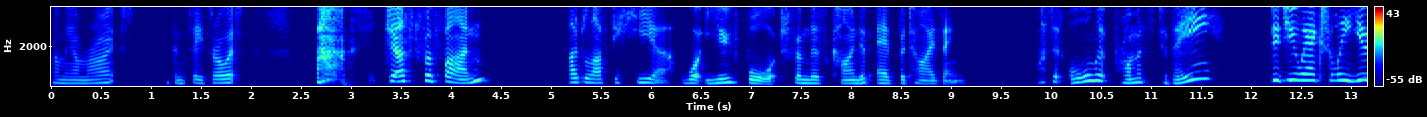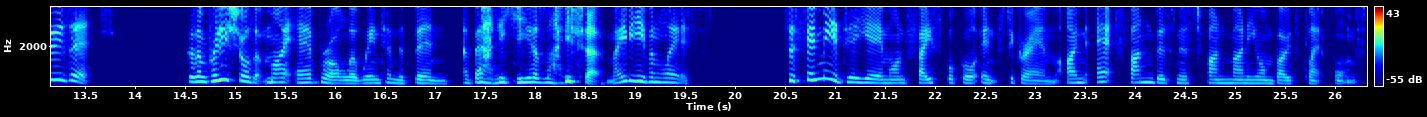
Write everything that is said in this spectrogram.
Tell me I'm right. You can see through it. Just for fun, I'd love to hear what you've bought from this kind of advertising. Was it all it promised to be? Did you actually use it? Because I'm pretty sure that my ab roller went in the bin about a year later, maybe even less. So send me a DM on Facebook or Instagram. I'm at Fun Business Fun Money on both platforms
